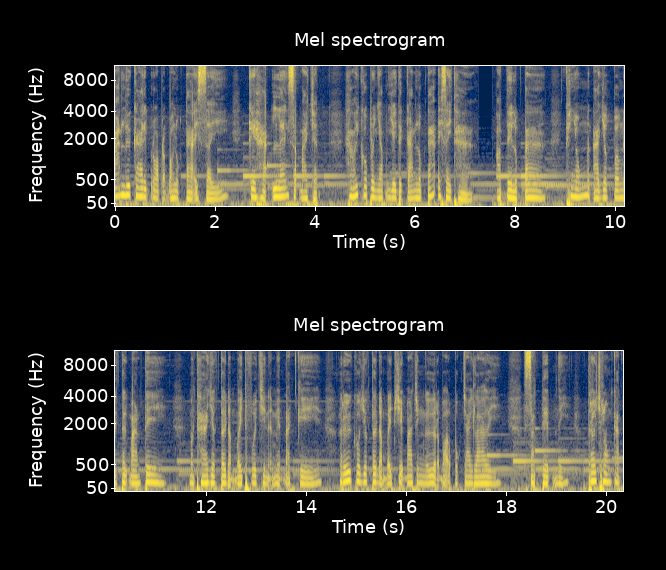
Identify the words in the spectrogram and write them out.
បានលើការរៀបរាប់របស់លោកតាអេសីគេហាក់លែងសប្បាយចិត្តហើយក៏ប្រញាប់និយាយទៅកាន់លោកតាអេសីថាអត់ទេលោកតាខ្ញុំមិនអាចយកពងនេះទៅបានទេ មិនថាយកទៅដើម្បីធ្វើជាអ្នកមានដាច់គេ ឬក៏យកទៅដើម្បីព្យាបាលជំងឺរបស់ឪពុកចៅឡើយសត្វទេពនេះត្រូវឆ្លងកាត់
